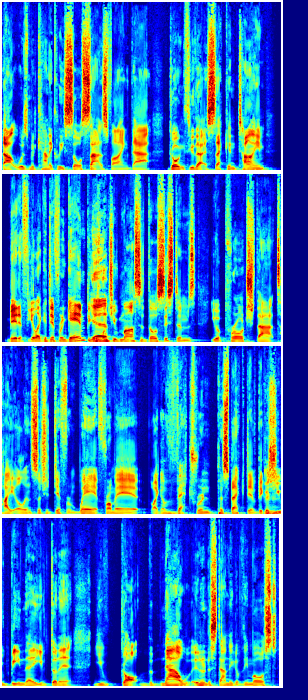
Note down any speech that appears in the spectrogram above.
that was mechanically so satisfying that going through that a second time made it feel like a different game. Because Yeah. once you've mastered those systems, you approach that title in such a different way from a like a veteran perspective. Because Mm-hmm. you've been there, you've done it, you've got the, now an understanding of the most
